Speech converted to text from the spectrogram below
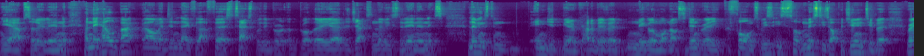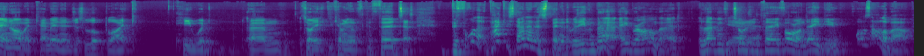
Yeah, absolutely, and and they held back Ahmed, didn't they, for that first test where they brought, brought the uh, the Jackson Livingstone in, and it's Livingstone injured, you know, had a bit of a niggle and whatnot, so didn't really perform, so he's, he's sort of missed his opportunity. But Rehan Ahmed came in and just looked like he would. Um, sorry, came in for the third test. Before that, Pakistan had a spinner that was even better. Abrar Ahmed, 11 for Yeah, 234 on debut. What was that all about?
